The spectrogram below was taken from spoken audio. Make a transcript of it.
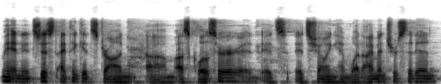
man it's just i think it's drawn um, us closer. It, it's it's showing him what i'm interested in.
